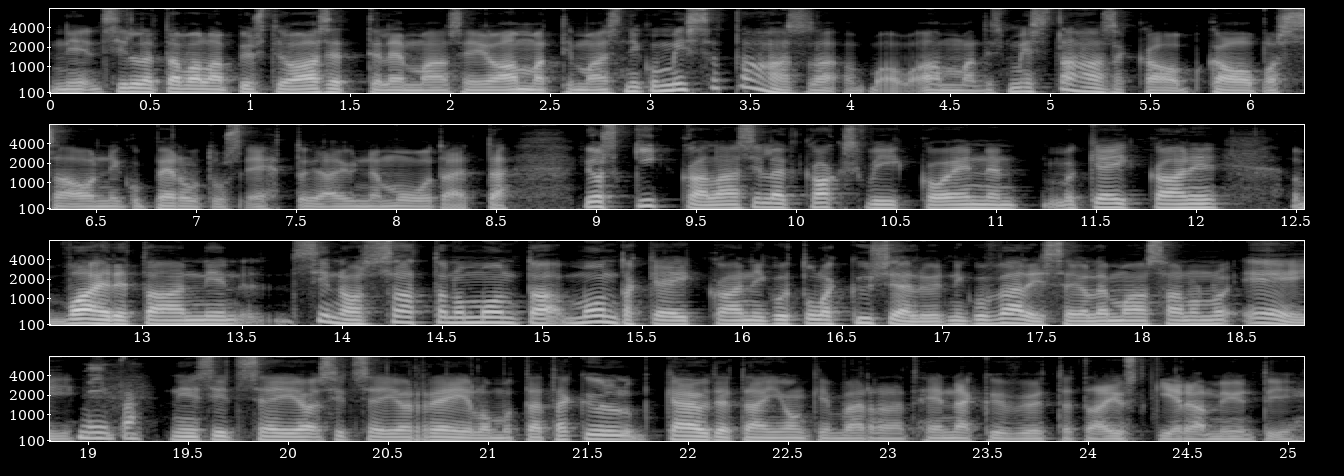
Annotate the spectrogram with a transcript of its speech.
niin sillä tavalla pystyy asettelemaan se jo ammattimaisesti niin kuin missä tahansa ammatissa, missä tahansa kaupassa on niin kuin perutusehtoja ynnä muuta, että jos kikkaillaan sillä, että kaksi viikkoa ennen keikkaa niin vaihdetaan, niin siinä on saattanut monta, monta keikkaa niin kuin tulla kyselyitä niin kuin välissä, jolle mä oon sanonut ei, Niinpä. niin sitten se, ei ole, sit se ei ole reilu, mutta tätä kyllä käytetään jonkin verran, että he näkyvyyttä tai just kirjamyyntiä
